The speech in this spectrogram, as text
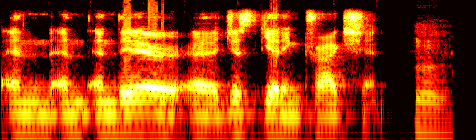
and and and they're uh, just getting traction. Mm.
